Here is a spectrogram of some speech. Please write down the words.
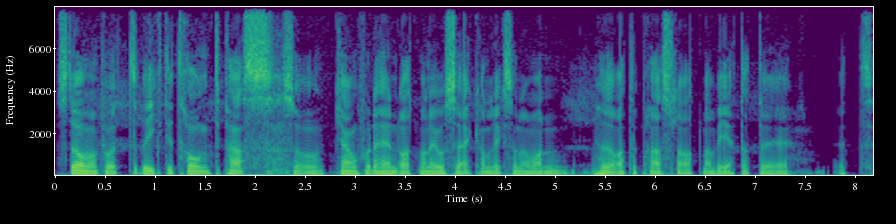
står man på ett riktigt trångt pass så kanske det händer att man är osäker liksom när man hör att det prasslar. Att man vet att det är ett,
